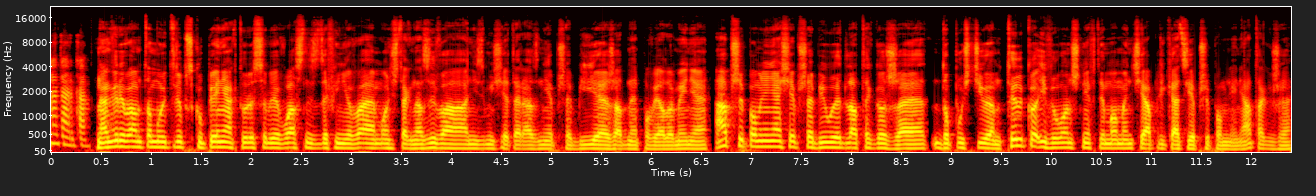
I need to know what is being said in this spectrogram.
Latarka. Nagrywam to mój tryb skupienia, który sobie własny zdefiniowałem. On się tak nazywa, nic mi się teraz nie przebije, żadne powiadomienie. A przypomnienia się przebiły, dlatego że dopuściłem tylko i wyłącznie w tym momencie aplikację przypomnienia. Także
